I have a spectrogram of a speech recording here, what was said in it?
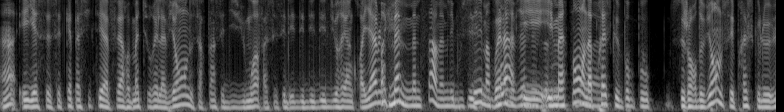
Hein, et il y a cette capacité à faire maturer la viande. Certains, c'est 18 mois. Enfin, c'est des, des, des, durées incroyables. même, même ça, même les bouchers, maintenant, voilà. Et, et maintenant, on a presque ce genre de viande, c'est presque le,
